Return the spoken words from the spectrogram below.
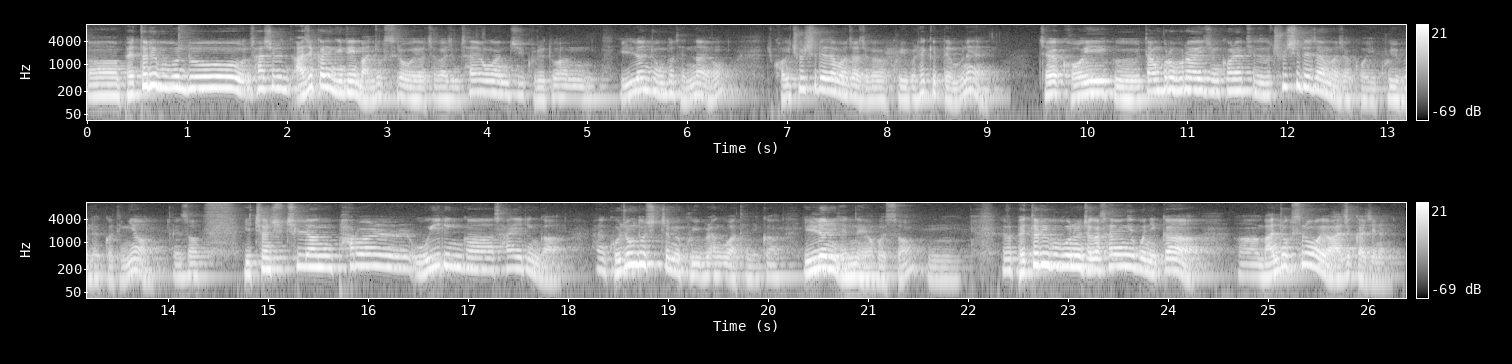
어, 배터리 부분도 사실은 아직까지는 굉장히 만족스러워요. 제가 지금 사용한 지 그래도 한 1년 정도 됐나요? 거의 출시되자마자 제가 구입을 했기 때문에 제가 거의 그 땅브로 호라이즌 커넥티드도 출시되자마자 거의 구입을 했거든요. 그래서 2017년 8월 5일인가 4일인가 한 그 정도 시점에 구입을 한 것 같으니까 1년이 됐네요 벌써. 음. 그래서 배터리 부분은 제가 사용해 보니까 어, 만족스러워요 아직까지는.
